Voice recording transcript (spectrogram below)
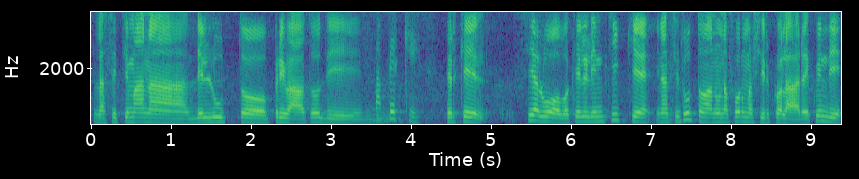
la settimana del lutto privato di, Ma perché? perché sia l'uovo che le lenticchie innanzitutto hanno una forma circolare, quindi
